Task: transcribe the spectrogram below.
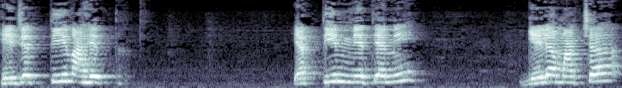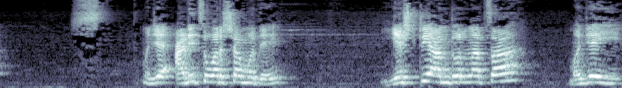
हे जे तीन आहेत या तीन नेत्यांनी गेल्या मागच्या म्हणजे अडीच वर्षामध्ये एसटी आंदोलनाचा म्हणजे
